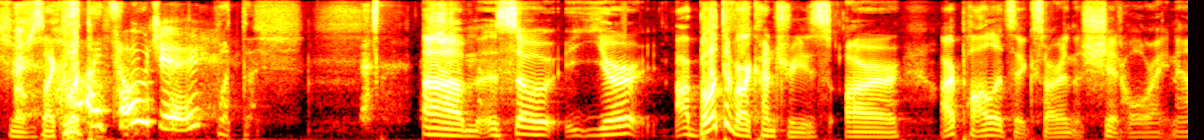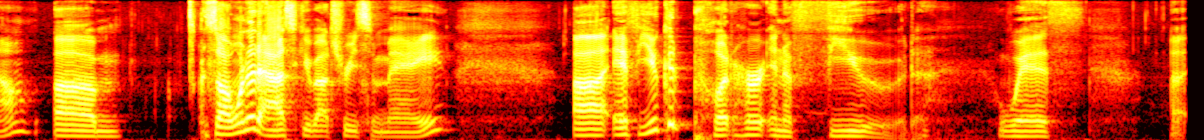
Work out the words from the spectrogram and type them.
She was just like, "What? The, I told you. what the?" Sh-? Um. So you're, our, both of our countries are, our politics are in the shithole right now. Um. So I wanted to ask you about Theresa May. Uh, if you could put her in a feud with uh,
